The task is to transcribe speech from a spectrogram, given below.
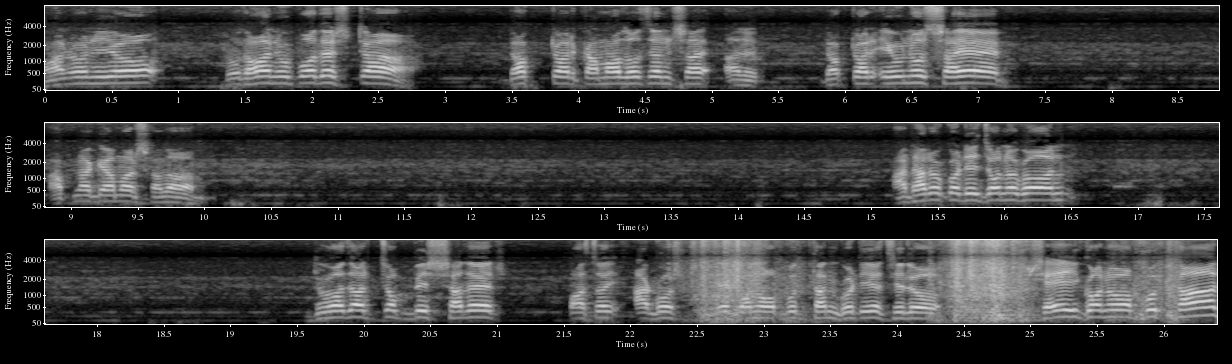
মাননীয় প্রধান উপদেষ্টা ডক্টর কামাল হোসেন সাহেব ডক্টর ইউনুস সাহেব, আপনাকে আমার সালাম। আঠারো কোটি জনগণ দু হাজার চব্বিশ সালের পাঁচই আগস্ট যে গণ অভ্যুত্থান ঘটিয়েছিল, সেই গণ অভ্যুত্থান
